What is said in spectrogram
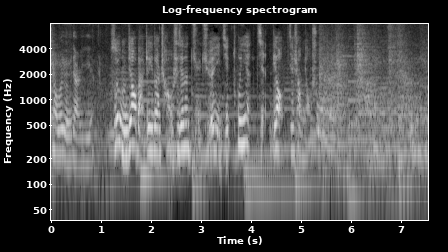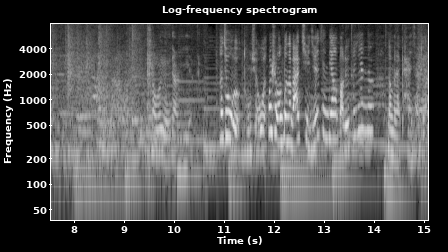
稍微有一点噎，所以我们就要把这一段长时间的咀嚼以及吞咽剪掉，接上描述。稍微有一点噎，那就有同学问，为什么不能把咀嚼剪掉，保留吞咽呢？那我们来看一下这样。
